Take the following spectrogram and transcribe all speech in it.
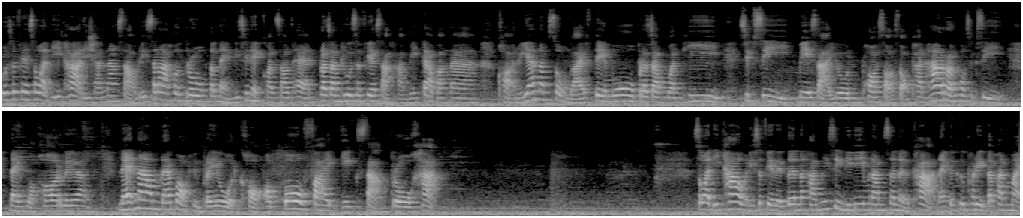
ทูสเฟียสวัสดีค่ะ ดิฉันนางสาวลิศราคนตรง ตำแหน่ง Business Consultant ประจำทูสเฟียสาขาเมกาบางนา ขออนุญาตนำส่งไลฟ์เดโมประจำวันที่ 14 เมษายน พศ 2564 ในหัวข้อเรื่อง แนะนำและบอกถึงประโยชน์ของ Oppo Find X3 Pro ค่ะ สวัสดีค่ะ วันนี้สเฟียร์ไดเติลนะคะ มีสิ่งดีๆ มานำเสนอค่ะ นั่นก็คือผลิตภัณฑ์ใหม่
